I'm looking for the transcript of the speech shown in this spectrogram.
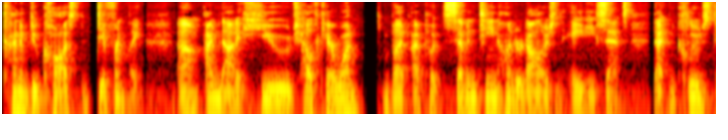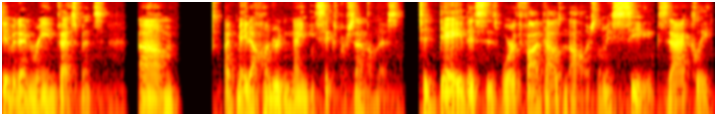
kind of do cost differently. Um, I'm not a huge healthcare one, but I put $1,700.80. That includes dividend reinvestments. Um, I've made 196% on this. Today, this is worth $5,000. Let me see exactly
